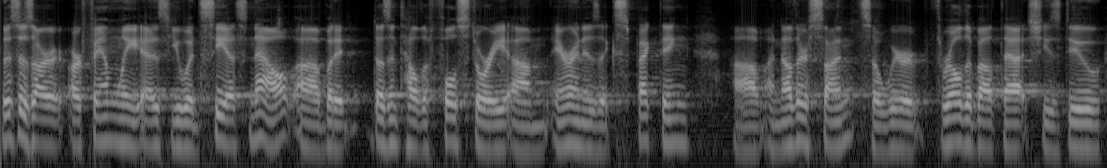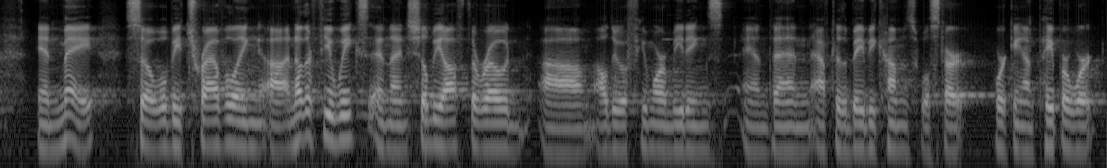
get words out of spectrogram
this is our, our family as you would see us now, uh, but it doesn't tell the full story. Um, Erin is expecting um, another son, so we're thrilled about that. She's due in May, so we'll be traveling uh, another few weeks and then she'll be off the road. Um, I'll do a few more meetings, and then after the baby comes, we'll start working on paperwork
